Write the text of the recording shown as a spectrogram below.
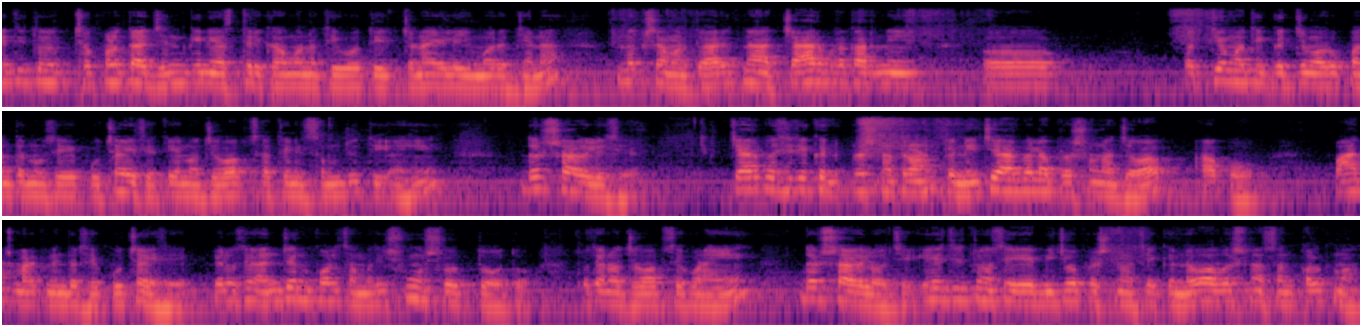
એથી તો સફળતા જિંદગીની અસ્તરીખામાં નથી હોતી, ચણાયેલી ઇમારત જેના નકશામાં તો આ રીતના ચાર પ્રકારની પદ્યમાંથી ગદ્યમાં રૂપાંતરનું છે એ પૂછાય છે તેનો જવાબ સાથેની સમજૂતી અહીં દર્શાવેલી છે. ત્યાર પછી છે કે પ્રશ્ન ત્રણ, કે નીચે આપેલા પ્રશ્નોના જવાબ આપો. પાંચ માર્કની અંદર છે પૂછાય છે. પેલું છે, અંજન કોલસામાંથી શું શોધતો હતો? તો તેનો જવાબ છે પણ અહીં દર્શાવેલો છે. એ જ રીતનો છે, એ બીજો પ્રશ્ન છે કે નવા વર્ષના સંકલ્પમાં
